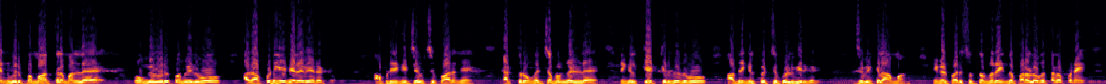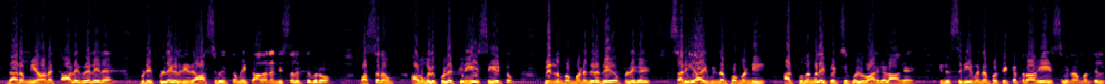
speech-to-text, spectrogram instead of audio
என் விருப்பம் மாத்திரம் அல்ல உங்க விருப்பம் எதுவோ அது அப்படியே நிறைவேறட்டும். அப்படி நீங்க ஜெபிச்சு பாருங்க. கத்துற உங்க ஜபங்கள்ல நீங்கள் கேட்கிறது எதுவோ அதை நீங்கள் பெற்றுக்கொள்வீர்கள். ஜெபிக்கலாமா? எங்கள் பரிசுத்தம் நிறைந்த பரலோக தகப்பனே இந்த அருமையான காலை வேலையில உடைய பிள்ளைகளை நீர் ஆசிரியத்தமைக்காக நன்றி செலுத்துகிறோம். வசனம் அவங்களுக்குள்ள கிரியை செய்யட்டும். விண்ணப்பம் பண்ணுகிற தேவ பிள்ளைகள் சரியாய் விண்ணப்பம் பண்ணி அற்புதங்களை பெற்றுக் கொள்வார்களாக இந்த சிறிய விண்ணப்பத்தை கத்தராக இயேசு நாமத்தில்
